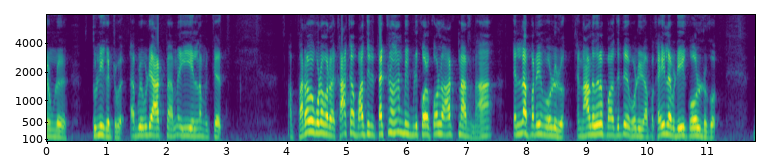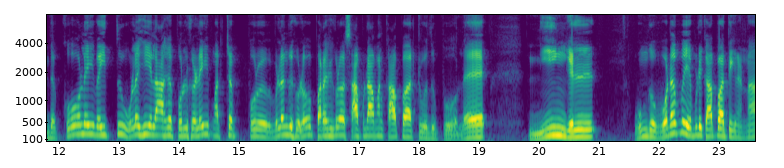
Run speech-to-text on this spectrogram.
ரெண்டு துணி கட்டுவார். அப்படி இப்படி ஆட்டினார்னா ஈ எல்லாம் விற்காது பறவை கூட வர காக்கா பார்த்துட்டு டக்குனு இப்படி இப்படி கோ கோல் ஆட்டினார்னா எல்லா பறவையும் ஓடிடும். நாலு தடவை பார்த்துட்டு ஓடிடும். அப்போ கையில் அப்படியே கோல் இருக்கும். இந்த கோலை வைத்து உலகியலாக பொருள்களை மற்ற பொரு விலங்குகளோ பறவைகளோ சாப்பிடாமல் காப்பாற்றுவது போல நீங்கள் உங்கள் உடம்பை எப்படி காப்பாற்றிக்கணும்னா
